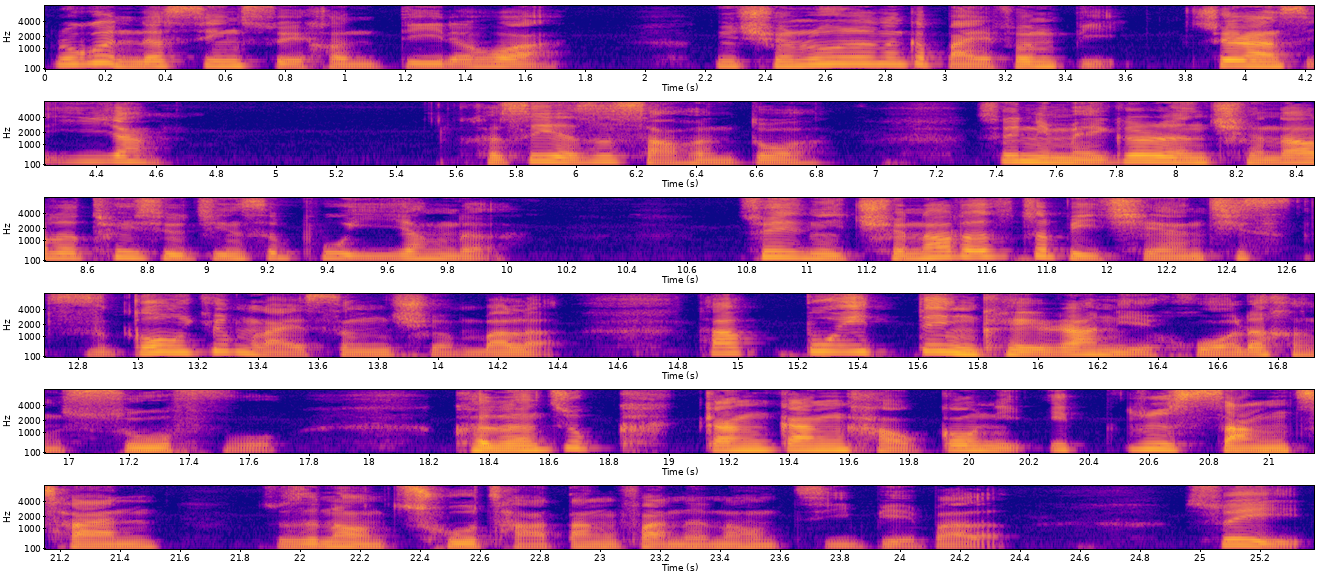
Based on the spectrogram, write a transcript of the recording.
如果你的薪水很低的话，你全入的那个百分比虽然是一样，可是也是少很多。所以你每个人全到的退休金是不一样的。所以你全到的这笔钱其实只够用来生存罢了，它不一定可以让你活得很舒服，可能就刚刚好够你一日三餐，就是那种粗茶淡饭的那种级别罢了。所以。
